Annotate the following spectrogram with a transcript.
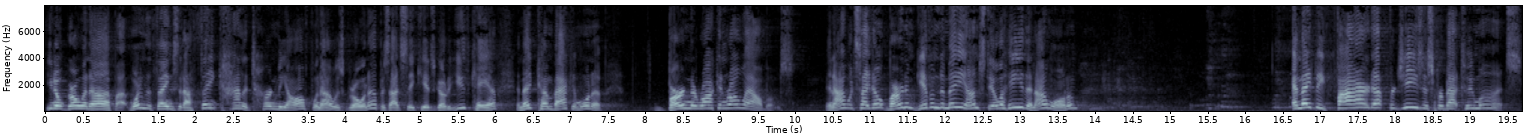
You know, growing up, one of the things that I think kind of turned me off when I was growing up is I'd see kids go to youth camp and they'd come back and want to burn their rock and roll albums. And I would say, don't burn them, give them to me. I'm still a heathen. I want them. And they'd be fired up for Jesus for about two months.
